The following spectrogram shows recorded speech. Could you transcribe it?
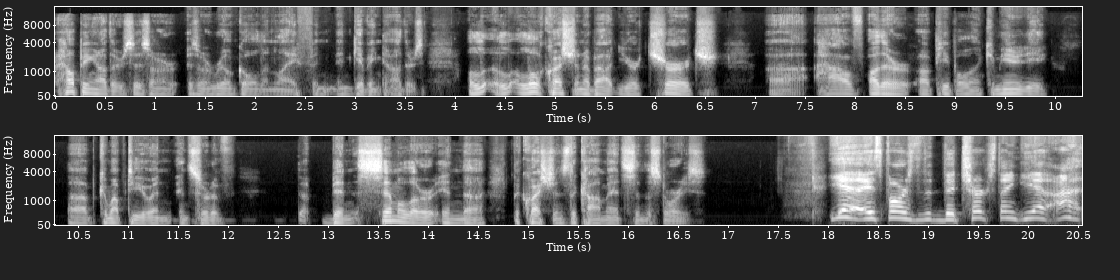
helping others is our is our real goal in life and, and giving to others. A, a, little question about your church uh, how other uh, people in the community uh, come up to you and, and sort of uh, been similar in the the questions the comments and the stories? Yeah as far as the, the church thing yeah I,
